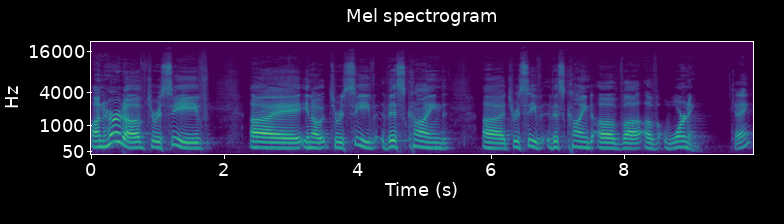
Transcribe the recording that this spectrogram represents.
unheard of to receive, uh, you know, to receive this kind, uh, to receive this kind of, uh, of warning. Okay?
